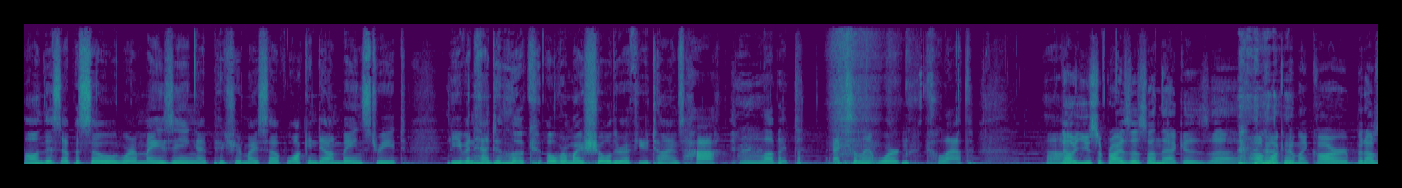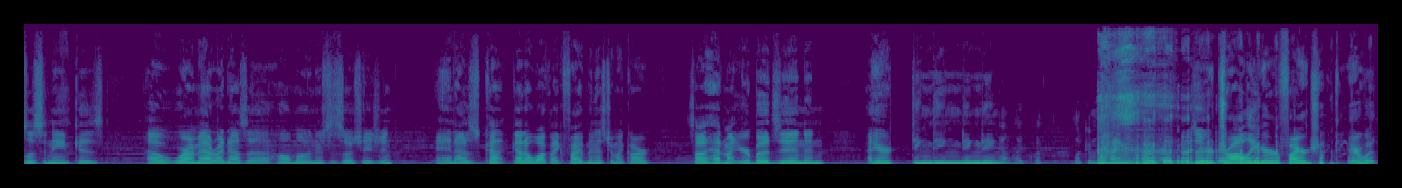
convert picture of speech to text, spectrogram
on this episode were amazing. I pictured myself walking down Main Street. Even had to look over my shoulder a few times. Ha! Love it. Excellent work. Clap. Um, No, you surprised us on that because uh, I was walking to my car, but I was listening because uh, where I'm at right now is a homeowners association, and I was kind of got to walk like five minutes to my car, so I had my earbuds in, and I hear ding ding ding ding. I'm like, what? Looking behind me, Like, is there a trolley or a fire truck there? What?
